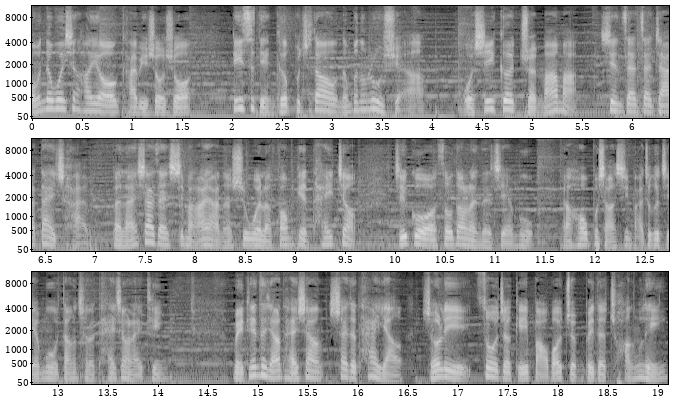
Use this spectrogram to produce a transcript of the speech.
我们的微信好友卡比兽说，第一次点歌不知道能不能入选啊？我是一个准妈妈，现在在家待产，本来下载喜马拉雅呢是为了方便胎教，结果搜到了你的节目，然后不小心把这个节目当成了胎教来听。每天在阳台上晒着太阳，手里做着给宝宝准备的床铃，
